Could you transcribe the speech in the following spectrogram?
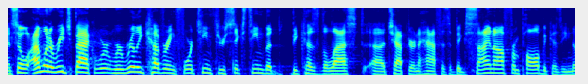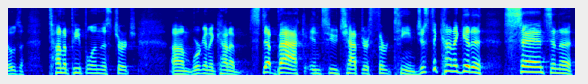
And so I want to reach back. We're, we're really covering 14 through 16, but because the last uh, chapter and a half is a big sign off from Paul, because he knows a ton of people in this church, um, we're going to kind of step back into chapter 13 just to kind of get a sense and a,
